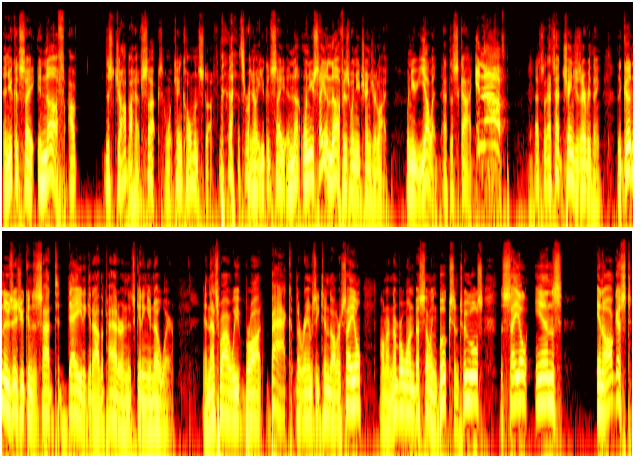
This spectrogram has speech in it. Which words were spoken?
And you could say, enough. I, this job I have sucks. I want Ken Coleman stuff. That's right. You know, you could say enough. When you say enough is when you change your life. When you yell it at the sky, enough. That's that's that changes everything. The good news is you can decide today to get out of the pattern that's getting you nowhere. And that's why we've brought back the Ramsey $10 sale on our number one best-selling books and tools. The sale ends in August.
